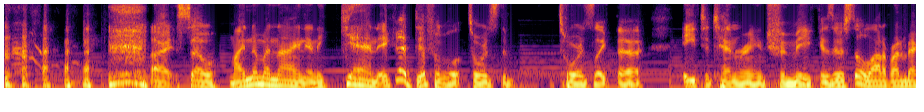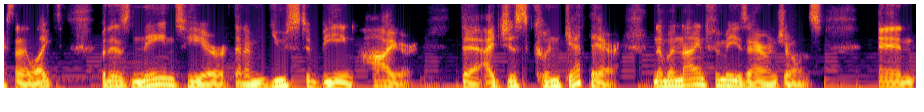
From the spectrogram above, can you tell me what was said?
All right, so my number nine, and again, it got difficult towards the towards like the eight to ten range for me because there's still a lot of running backs that I liked, but there's names here that I'm used to being higher that I just couldn't get there. Number nine for me is Aaron Jones and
